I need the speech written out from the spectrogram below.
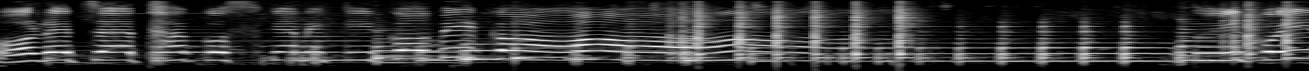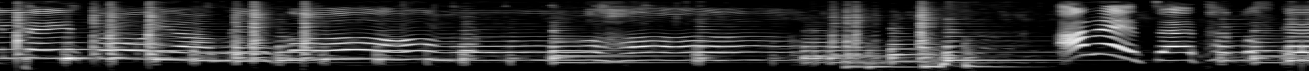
ওরে চা থাকস কেন কি কবি ক তুই কইলেই তো আমি কম আরে চা থাকস কেন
